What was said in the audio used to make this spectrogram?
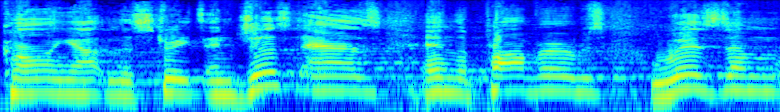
calling out in the streets. And just as in the Proverbs, wisdom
